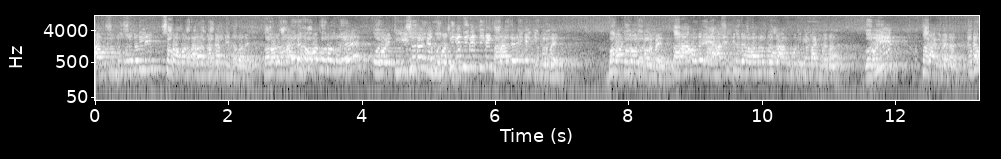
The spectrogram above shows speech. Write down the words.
আর শুধু মুসল্লি সব তারা জাকাত দিতে পারে। তাহলে তাদের হক হলো ওই তিনশো জন মসজিদ ভিত্তিক তাদেরকে কি করবে? বন্টন করবে। তাহলে আশি দিনের ভালোর মধ্যে আর কোনো কি থাকবে না। গরিব থাকবে না। এবং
